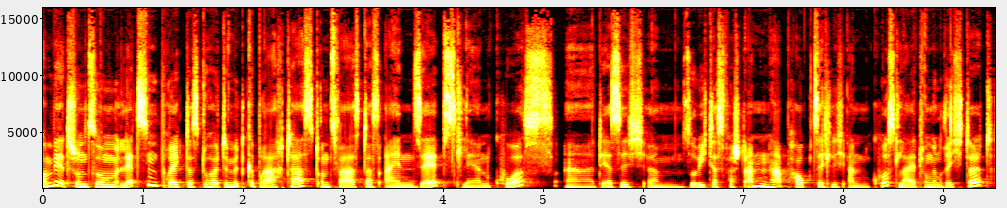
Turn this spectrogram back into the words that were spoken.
Kommen wir jetzt schon zum letzten Projekt, das du heute mitgebracht hast. Und zwar ist das ein Selbstlernkurs, äh, der sich, ähm, so wie ich das verstanden habe, hauptsächlich an Kursleitungen richtet.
